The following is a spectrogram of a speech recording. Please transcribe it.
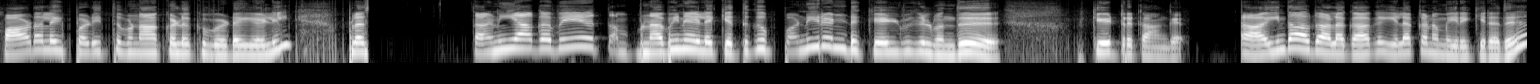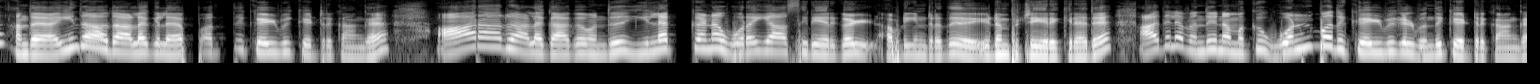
பாடலை படித்து வினாக்களுக்கு விடையளி ப்ளஸ் தனியாகவே தம் நவீன இலக்கியத்துக்கு பன்னிரெண்டு கேள்விகள் வந்து கேட்டிருக்காங்க. ஐந்தாவது அழகாக இலக்கணம் இருக்கிறது. அந்த ஐந்தாவது அழகில் பத்து கேள்வி கேட்டிருக்காங்க. ஆறாவது அழகாக வந்து இலக்கண உரையாசிரியர்கள் அப்படின்றது இடம்பெற்று இருக்கிறது அதில் வந்து நமக்கு ஒன்பது கேள்விகள் வந்து கேட்டிருக்காங்க.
